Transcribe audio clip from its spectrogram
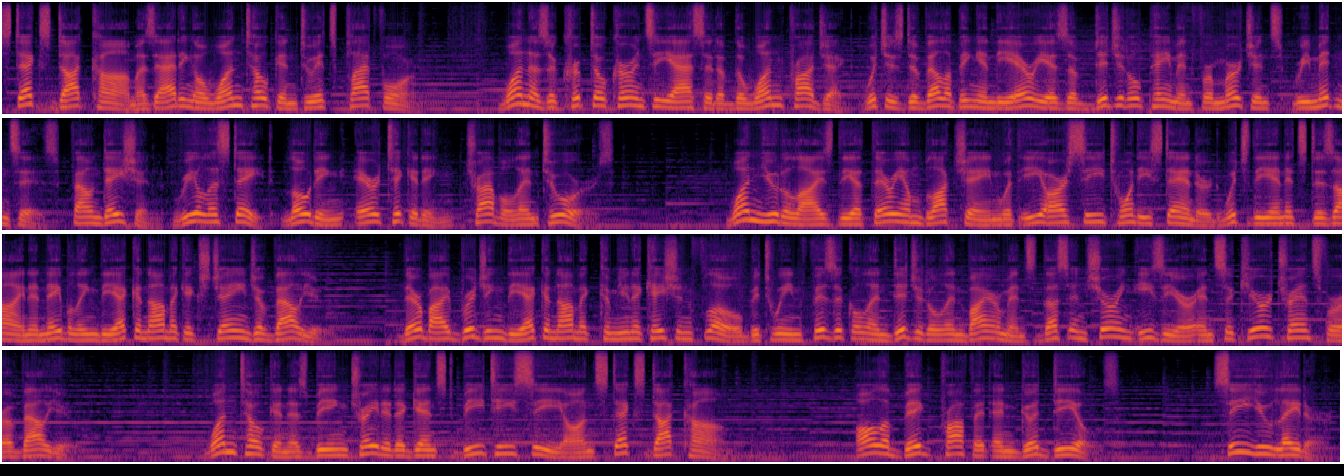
Stex.com is adding a One token to its platform. One is a cryptocurrency asset of the One project, which is developing in the areas of digital payment for merchants, remittances, foundation, real estate, loading, air ticketing, travel and tours. One utilized the Ethereum blockchain with ERC20 standard which the in its design enabling the economic exchange of value, thereby bridging the economic communication flow between physical and digital environments thus ensuring easier and secure transfer of value. One token is being traded against BTC on Stex.com. All a big profit and good deals. See you later.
